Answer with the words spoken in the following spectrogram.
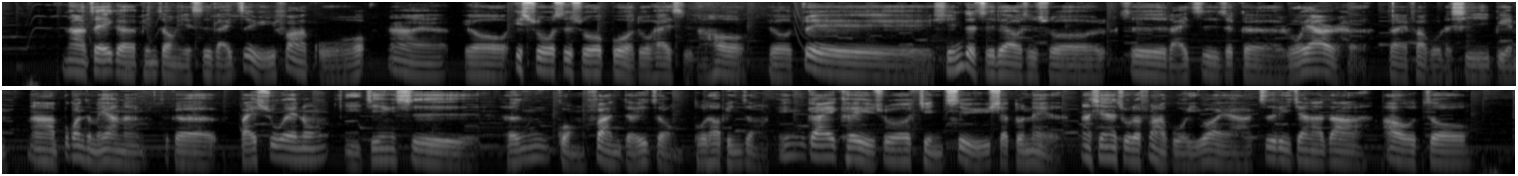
那这一个品种也是来自于法国，那有一说是说波尔多开始，然后有最新的资料是说是来自这个罗亚尔河，在法国的西边。那不管怎么样呢，这个白苏维农已经是很广泛的一种葡萄品种，应该可以说仅次于夏多内了。那现在除了法国以外啊，智利、加拿大、澳洲。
